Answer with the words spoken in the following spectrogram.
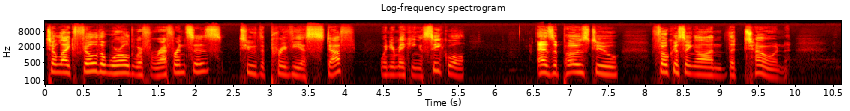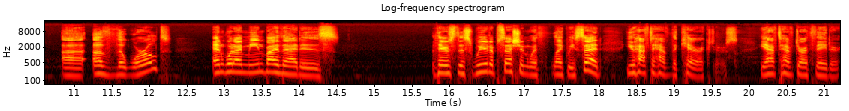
to like fill the world with references to the previous stuff when you're making a sequel, as opposed to focusing on the tone uh, of the world. And what I mean by that is there's this weird obsession with, like we said, you have to have the characters. You have to have Darth Vader.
